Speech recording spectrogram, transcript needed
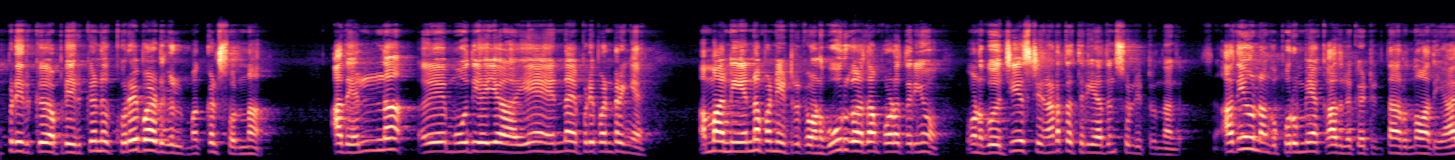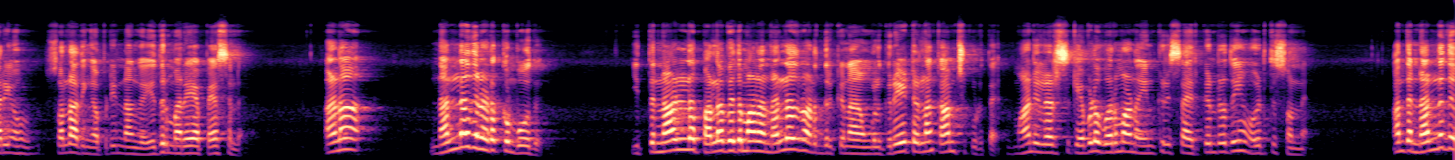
இப்படி இருக்குது அப்படி இருக்குன்னு குறைபாடுகள் மக்கள் சொன்னா அதெல்லாம் ஏ மோதி ஐயா ஏன் என்ன இப்படி பண்ணுறீங்க அம்மா நீ என்ன பண்ணிட்டு இருக்க? உனக்கு ஊறுகாய் தான் போட தெரியும். உனக்கு ஜிஎஸ்டி நடத்த தெரியாதுன்னு சொல்லிட்டு இருந்தாங்க. அதையும் நாங்கள் பொறுமையாக காதில் கேட்டுட்டு தான் இருந்தோம். அது யாரையும் சொல்லாதீங்க அப்படின்னு நாங்கள் எதிர்மறையாக பேசலை. ஆனால் நல்லது நடக்கும்போது இத்தனை நாளில் பல விதமான நல்லது நடந்திருக்கு. நான் உங்களுக்கு ரேட்டெல்லாம் காமிச்சு கொடுத்தேன். மாநில அரசுக்கு எவ்வளோ வருமானம் இன்க்ரீஸ் ஆயிருக்குன்றதையும் எடுத்து சொன்னேன். அந்த நல்லது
